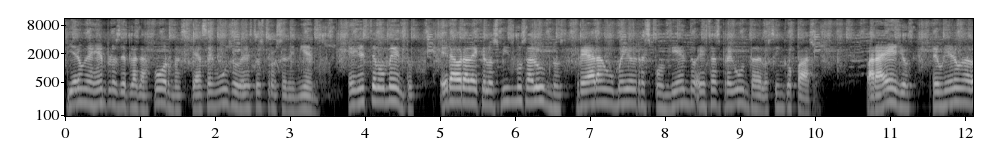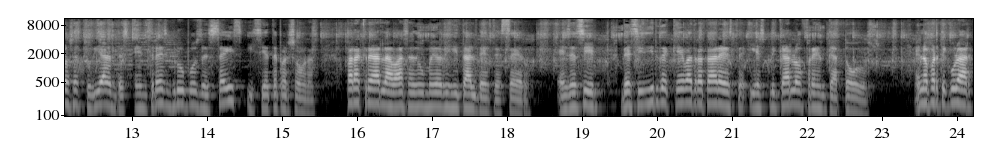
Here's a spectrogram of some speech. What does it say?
dieron ejemplos de plataformas que hacen uso de estos procedimientos. En este momento, era hora de que los mismos alumnos crearan un medio respondiendo estas preguntas de los cinco pasos. Para ello, reunieron a los estudiantes en tres grupos de 6 y 7 personas para crear la base de un medio digital desde cero, es decir, decidir de qué va a tratar este y explicarlo frente a todos. En lo particular,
